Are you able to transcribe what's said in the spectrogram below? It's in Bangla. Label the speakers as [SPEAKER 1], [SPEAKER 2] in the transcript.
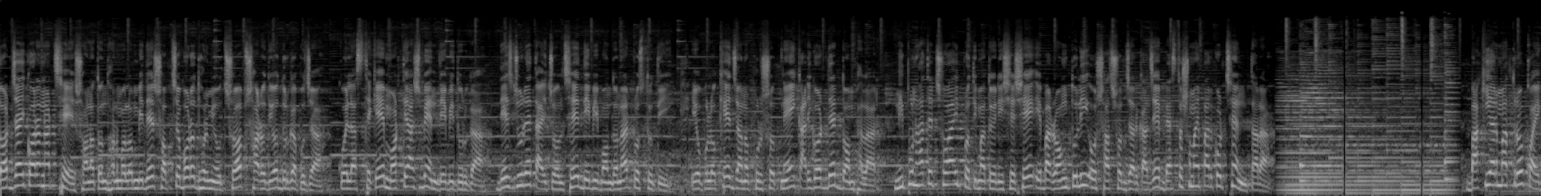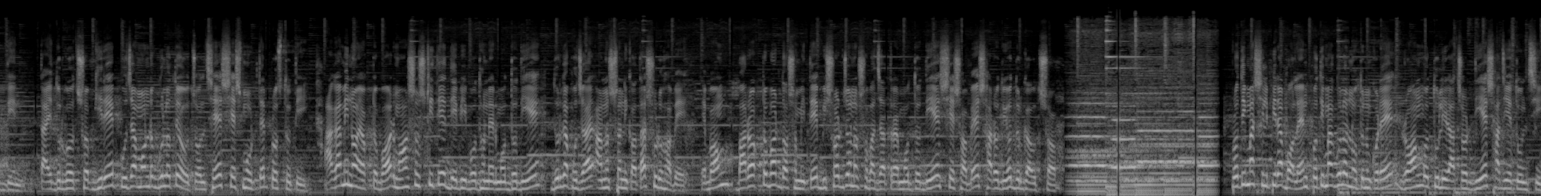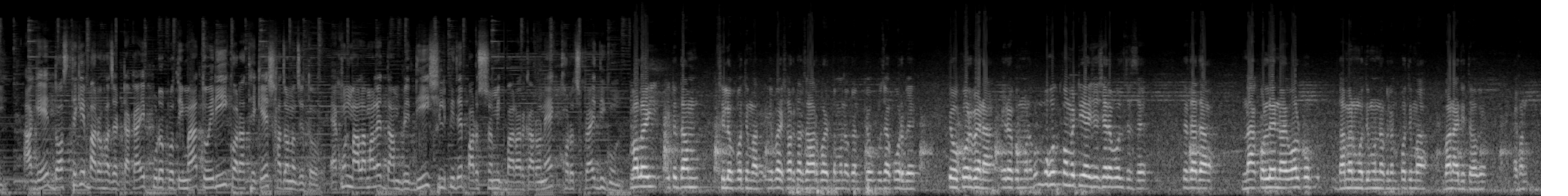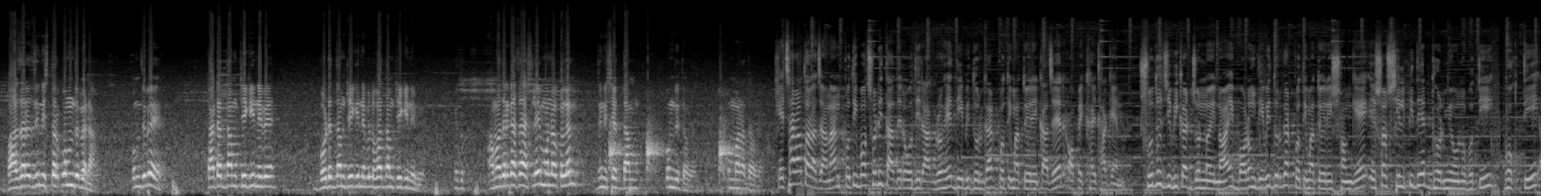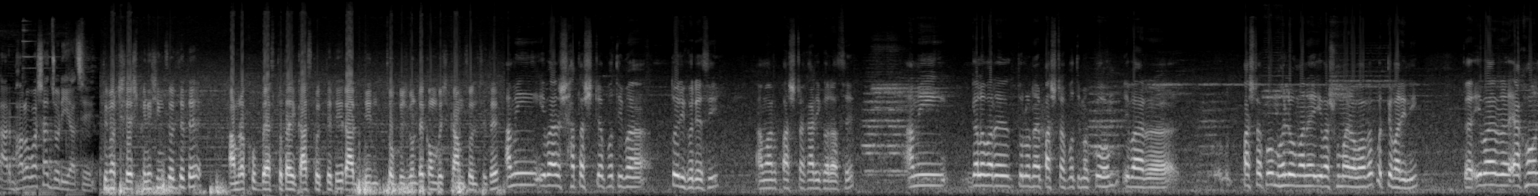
[SPEAKER 1] দরজায় করা নাড়ছে সনাতন ধর্মাবলম্বীদের সবচেয়ে বড় ধর্মীয় উৎসব শারদীয় দুর্গাপূজা। কৈলাস থেকে মর্তে আসবেন দেবী দুর্গা। দেশ জুড়ে তাই চলছে দেবী বন্দনার প্রস্তুতি। এ উপলক্ষে যেন ফুরসত নেই কারিগরদের দম ফেলার। নিপুণ হাতের ছোঁয়ায় প্রতিমা তৈরি শেষে এবার রং তুলি ও সাজসজ্জার কাজে ব্যস্ত সময় পার করছেন তারা। বাকি আর মাত্র কয়েকদিন। তাই দুর্গোৎসব ঘিরে পূজা মণ্ডপগুলোতেও চলছে শেষ মুহূর্তের প্রস্তুতি। আগামী নয় অক্টোবর মহাষষ্ঠীতে দেবী বোধনের মধ্য দিয়ে দুর্গাপূজার আনুষ্ঠানিকতা শুরু হবে এবং বারো অক্টোবর দশমীতে বিসর্জন ও শোভাযাত্রার মধ্য দিয়ে শেষ হবে শারদীয় দুর্গা উৎসব। প্রতিমা শিল্পীরা বলেন, প্রতিমাগুলো নতুন করে রং ও তুলির আচর দিয়ে সাজিয়ে তুলছি। আগে দশ থেকে বারো হাজার টাকায় পুরো প্রতিমা তৈরি করা থেকে সাজানো যেত। এখন মালামালের দাম বৃদ্ধি, শিল্পীদের পারিশ্রমিক বাড়ার কারণে খরচ প্রায় দ্বিগুণ।
[SPEAKER 2] ভালোই একটু দাম ছিল প্রতিমার। এবার সরকার যাওয়ার পরে তো মনে করেন কেউ পূজা করবে, কেউ করবে না। এরকম মনে করেন বহুত কমিটি এসে সেটা বলতেছে যে, দাদা, না করলে নয়, অল্প দামের মধ্যে মনে করেন প্রতিমা বানায় দিতে হবে। এখন বাজারের জিনিস তো আর কম দেবে না। কম দেবে? কাঠের দাম ঠিকই নেবে, বোর্ডের দাম ঠিকই নেবে, লোহার দাম ঠিকই নেবে। কিন্তু আমাদের কাছে আসলেই মনে করলেন জিনিসের দাম কম দিতে হবে কম বানাতে হবে।
[SPEAKER 1] এছাড়াও তারা জানান প্রতি বছরই তাদের অধীর আগ্রহে দেবী দুর্গার প্রতিমা তৈরির কাজের অপেক্ষায় থাকেন। শুধু জীবিকার জন্যই নয় বরং দেবী দুর্গার প্রতিমা তৈরির সঙ্গে এসব শিল্পীদের ধর্মীয় অনুভূতি ভক্তি আর ভালোবাসা জড়িয়ে আছে।
[SPEAKER 3] প্রতিমার শেষ ফিনিশিং চলছেতে আমরা খুব ব্যস্ততায় কাজ করতেছি রাত দিন চব্বিশ ঘন্টায় কম বেশি কাম চলছেতে
[SPEAKER 4] আমি এবার সাতাশটা প্রতিমা তৈরি করেছি। আমার পাঁচটা কারিগর আছে। আমি গেলবারের তুলনায় পাঁচটা প্রতিমা কম, এবার পাঁচটা কম হলেও মানে এবার সময়ের অভাবে করতে পারিনি। তো এবার এখন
